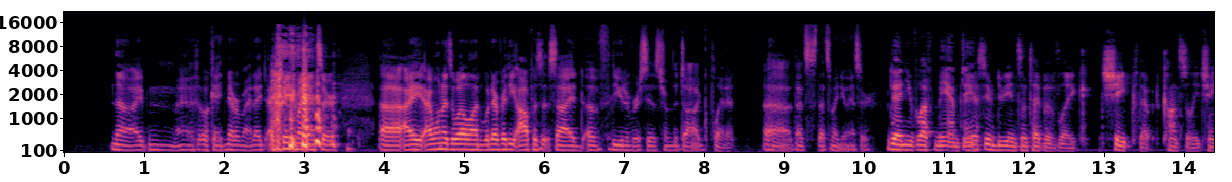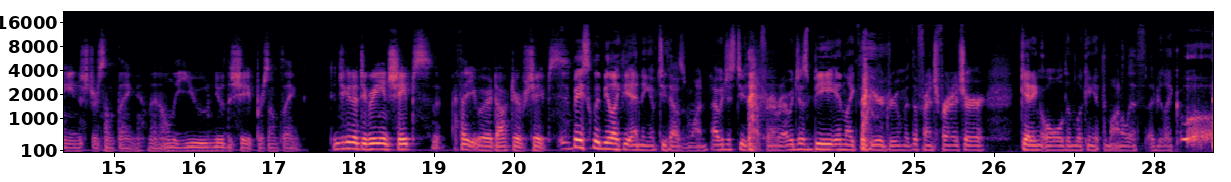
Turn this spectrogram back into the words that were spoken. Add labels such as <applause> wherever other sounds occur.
No, I mm, uh, okay, never mind. I, I changed my answer. <laughs> Uh, I I want to dwell on whatever the opposite side of the universe is from the dog planet. Uh, that's that's my new answer. Dan, you've left me empty. I empty. assumed to be in some type of like shape that constantly changed or something. And only you knew the shape or something. Didn't you get a degree in shapes? I thought you were a doctor of shapes. It'd basically be like the ending of 2001. I would just do that forever. I would just be in like the weird room with the French furniture, getting old and looking at the monolith. I'd be like, oh,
